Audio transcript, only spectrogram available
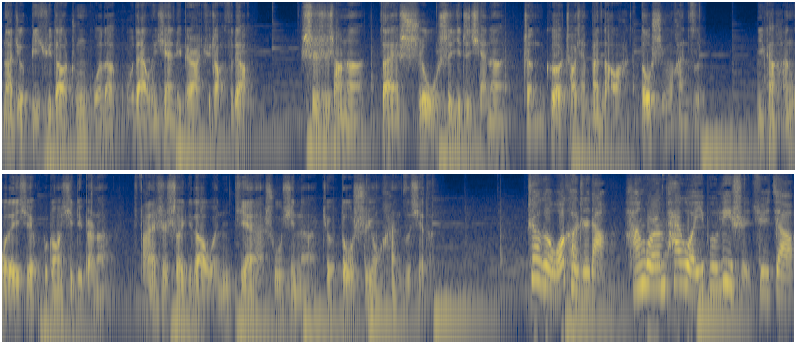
那就必须到中国的古代文献里边啊去找资料。事实上呢，在十五世纪之前呢，整个朝鲜半岛啊都使用汉字。你看韩国的一些古装戏里边呢。凡是涉及到文件、书信呢，就都是用汉字写的。这个我可知道，韩国人拍过一部历史剧叫《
